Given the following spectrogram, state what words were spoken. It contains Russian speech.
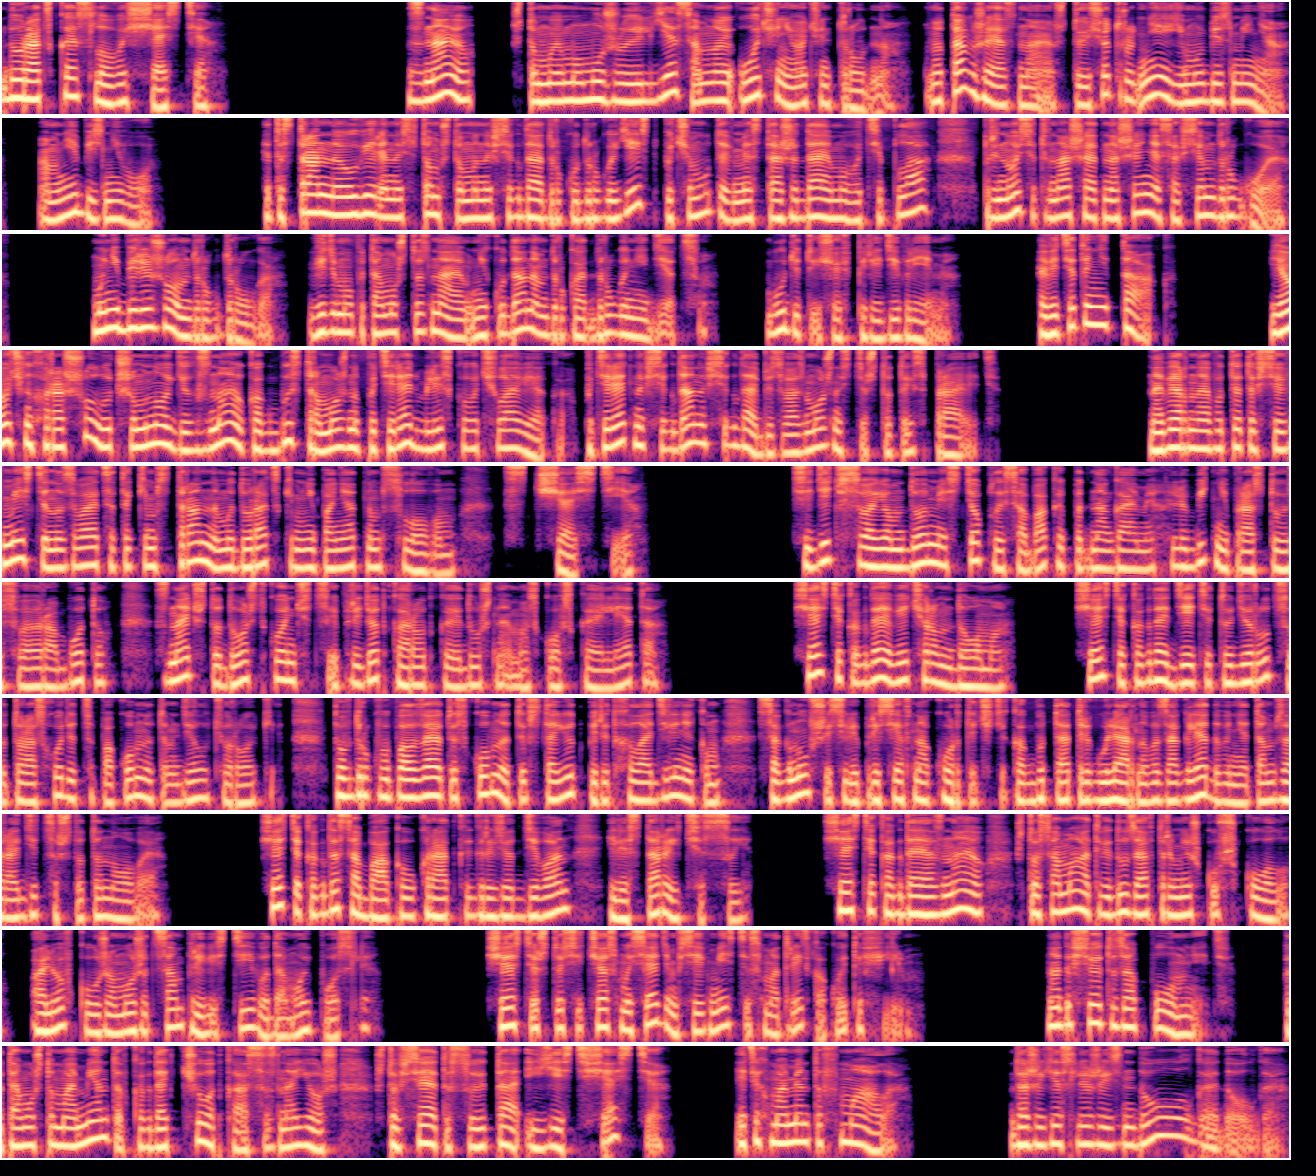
Дурацкое слово «счастье». Знаю, что моему мужу Илье со мной очень и очень трудно. Но также я знаю, что еще труднее ему без меня, а мне без него. Эта странная уверенность в том, что мы навсегда друг у друга есть, почему-то вместо ожидаемого тепла приносит в наши отношения совсем другое. Мы не бережем друг друга, видимо, потому что знаем, никуда нам друг от друга не деться. Будет еще впереди время. А ведь это не так. Я очень хорошо, лучше многих знаю, как быстро можно потерять близкого человека. Потерять навсегда-навсегда, без возможности что-то исправить. Наверное, вот это все вместе называется таким странным и дурацким непонятным словом — «счастье». Сидеть в своем доме с теплой собакой под ногами, любить непростую свою работу, знать, что дождь кончится и придет короткое и душное московское лето. Счастье, когда я вечером дома, Счастье, когда дети то дерутся, то расходятся по комнатам делать уроки, то вдруг выползают из комнаты встают перед холодильником, согнувшись или присев на корточки, как будто от регулярного заглядывания там зародится что-то новое. Счастье, когда собака украдкой грызет диван или старые часы. Счастье, когда я знаю, что сама отведу завтра Мишку в школу, а Левка уже может сам привести его домой после. Счастье, что сейчас мы сядем все вместе смотреть какой-то фильм. Надо все это запомнить, потому что моментов, когда четко осознаешь, что вся эта суета и есть счастье, этих моментов мало, даже если жизнь долгая-долгая.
